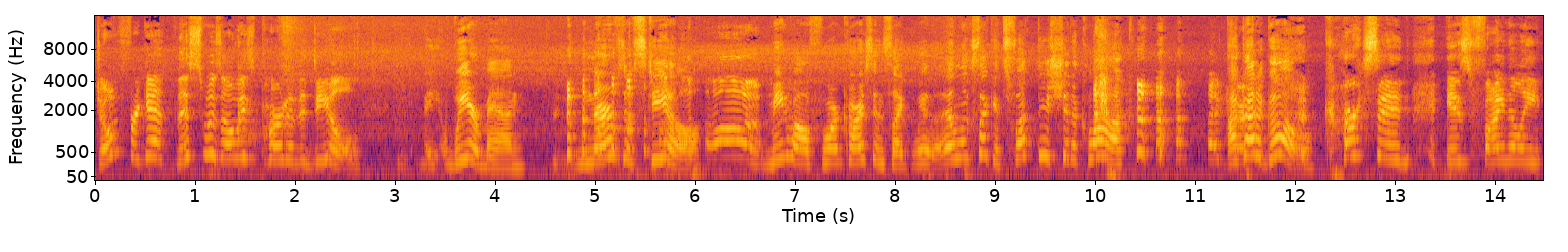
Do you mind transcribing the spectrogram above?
don't forget, this was always part of the deal. Weird, man. Nerves of steel. Meanwhile, Fort Carson's like, it looks like it's fuck this shit o'clock. I gotta go. Carson is finally.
